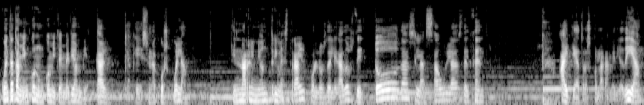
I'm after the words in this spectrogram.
Cuenta también con un comité medioambiental, ya que es una coescuela. Tiene una reunión trimestral con los delegados de todas las aulas del centro. Hay teatro escolar a mediodía,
